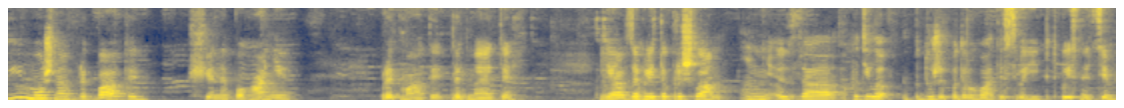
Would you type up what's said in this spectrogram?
і можна придбати ще непогані предмети. Я взагалі-то прийшла за хотіла дуже подарувати своїй підписниці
